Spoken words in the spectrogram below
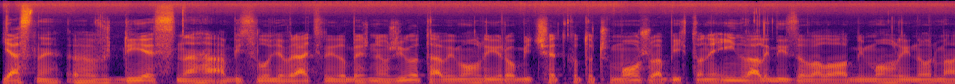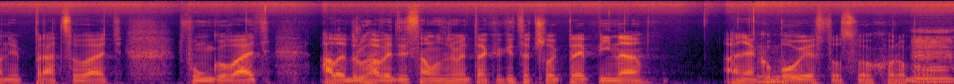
Jasné, e, vždy je snaha, aby sa ľudia vrátili do bežného života, aby mohli robiť všetko to, čo môžu, aby ich to neinvalidizovalo, aby mohli normálne pracovať, fungovať. Ale druhá vec je samozrejme taká, keď sa človek prepína a nejako mm. bojuje s tou svojou chorobou. Mm.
